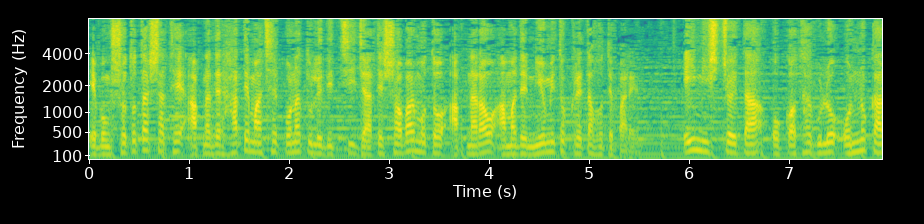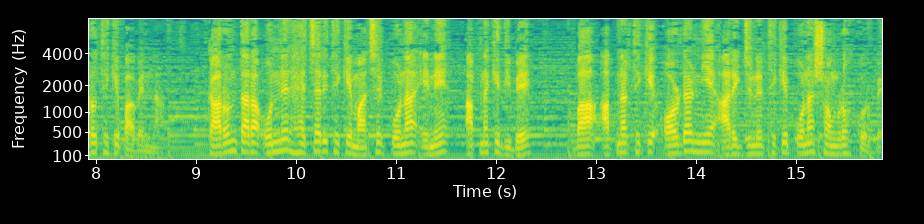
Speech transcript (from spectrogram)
এবং সততার সাথে আপনাদের হাতে মাছের পোনা তুলে দিচ্ছি যাতে সবার মতো আপনারাও আমাদের নিয়মিত ক্রেতা হতে পারেন। এই নিশ্চয়তা ও কথাগুলো অন্য কারও থেকে পাবেন না। কারণ তারা অন্যের হ্যাচারি থেকে মাছের পোনা এনে আপনাকে দিবে বা আপনার থেকে অর্ডার নিয়ে আরেকজনের থেকে পোনা সংগ্রহ করবে।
